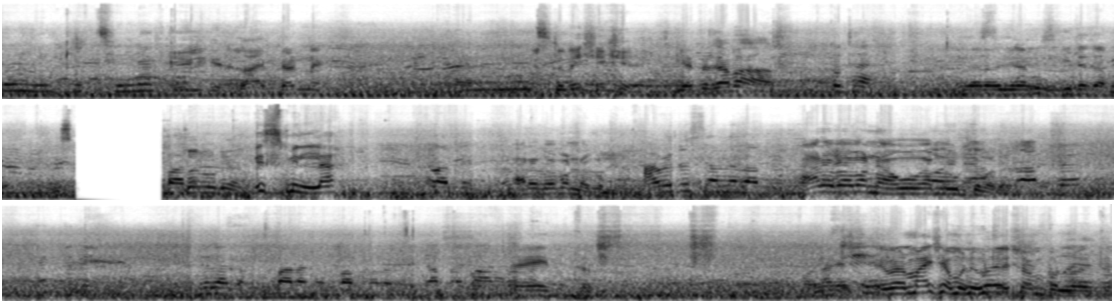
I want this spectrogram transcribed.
তুমি কিছু না লাইভ গার্ড নেই। তুমি? শিখে ইয়েতে যাবা? কোথায়? আমি যাব। উঠে বিসমিল্লাহ। আরে ব্যাপার না কোনো আরে ব্যাপার না ও আপনি উঠতে পারেন এই তো। এবার মাইশামণি উঠলে সম্পূর্ণ হইতো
